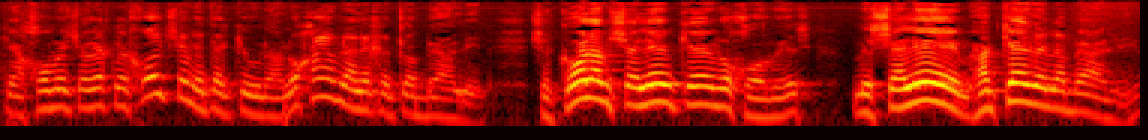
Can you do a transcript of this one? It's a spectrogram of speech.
כי החומש הולך לכל שבט הכהונה, לא חייב ללכת לבעלים. שכל המשלם קרן וחומש, משלם הקרן לבעלים,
